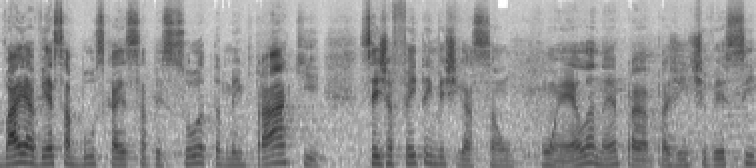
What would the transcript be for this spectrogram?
vai haver essa busca a essa pessoa também para que seja feita a investigação com ela, né, para a gente ver se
